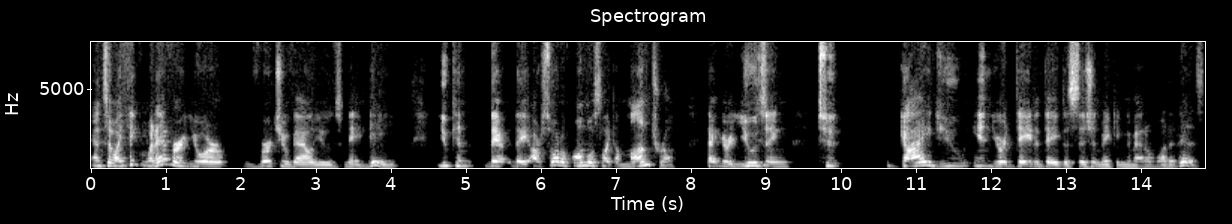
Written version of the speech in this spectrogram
And so I think mm-hmm. whatever your virtue values may be, you can they they are sort of almost like a mantra that you're mm-hmm. using to guide you in your day-to-day decision making no matter what it is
